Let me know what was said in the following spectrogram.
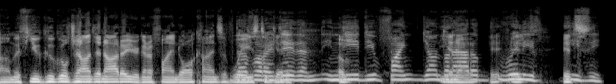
Um, if you Google John Donato, you're going to find all kinds of ways That's what to I get. did, and indeed, you find John Donato you know, it- really it's, it's, easy.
